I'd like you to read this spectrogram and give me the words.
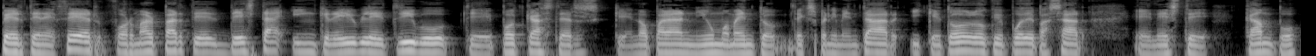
pertenecer, formar parte de esta increíble tribu de podcasters que no paran ni un momento de experimentar y que todo lo que puede pasar en este campo,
